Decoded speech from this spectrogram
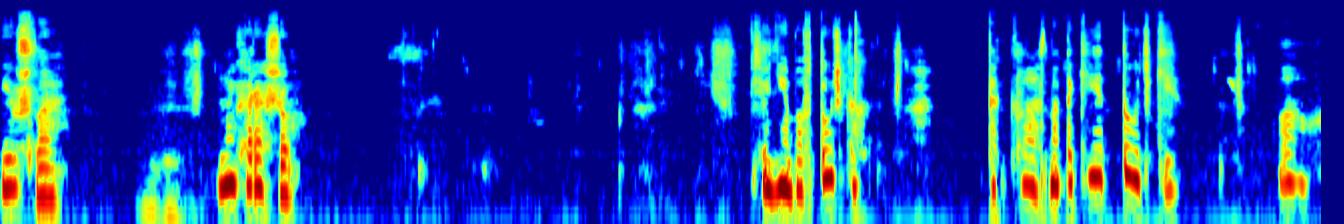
И ушла. Ну и хорошо. Все небо в тучках. Так классно, такие тучки. Вау.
